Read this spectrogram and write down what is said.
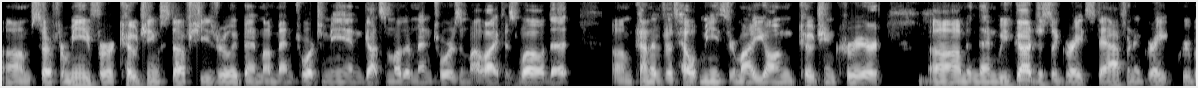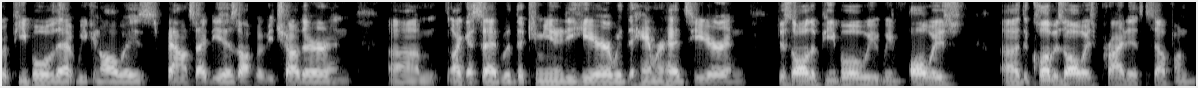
um, so for me for coaching stuff she's really been a mentor to me and got some other mentors in my life as well that um, kind of have helped me through my young coaching career. Um, and then we've got just a great staff and a great group of people that we can always bounce ideas off of each other. And um, like I said, with the community here, with the Hammerheads here, and just all the people, we, we've always, uh, the club has always prided itself on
